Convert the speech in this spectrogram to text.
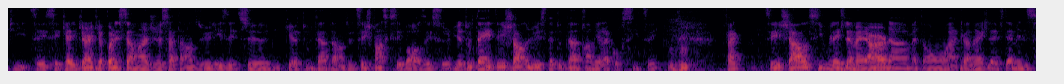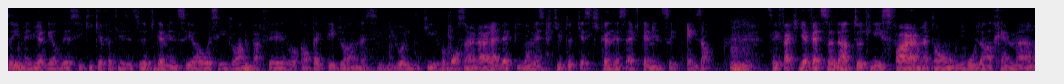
puis, tu sais, c'est quelqu'un qui n'a pas nécessairement juste attendu les études, qui a tout le temps attendu, tu sais, je pense qu'il s'est basé sur... Il a tout le temps été, Charles, lui, c'était tout le temps de prendre des raccourcis, tu sais. Mhm. Fait tu sais, Charles, s'il voulait être le meilleur dans, mettons, à connaître la vitamine C, mais lui, il regardait c'est qui qui a fait les études de vitamine C? Ah ouais, c'est John, parfait. Je vais contacter John, je vais le booker, je vais passer une heure avec, puis ils vont m'expliquer tout ce qu'ils connaissent à la vitamine C. Exemple. Tu sais, fait qu'il a fait ça dans toutes les sphères, mettons, au niveau de l'entraînement.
